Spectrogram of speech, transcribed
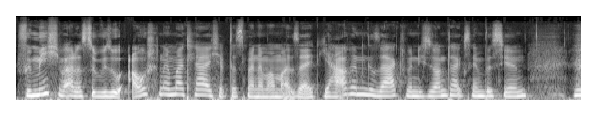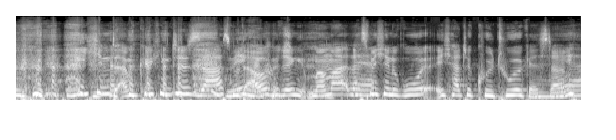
Für mich war das sowieso auch schon immer klar. Ich habe das meiner Mama seit Jahren gesagt, wenn ich sonntags ein bisschen riechend am Küchentisch saß mit Augenring. Mama, lass ja. mich in Ruhe. Ich hatte Kultur gestern. Ja,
